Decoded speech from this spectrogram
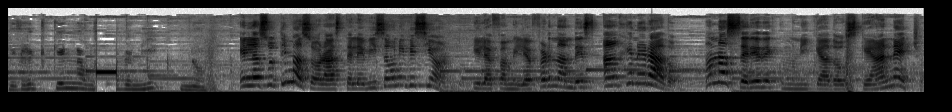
Si creen que quieren abusar de mí, no. En las últimas horas, Televisa Univisión y la familia Fernández han generado una serie de comunicados que han hecho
